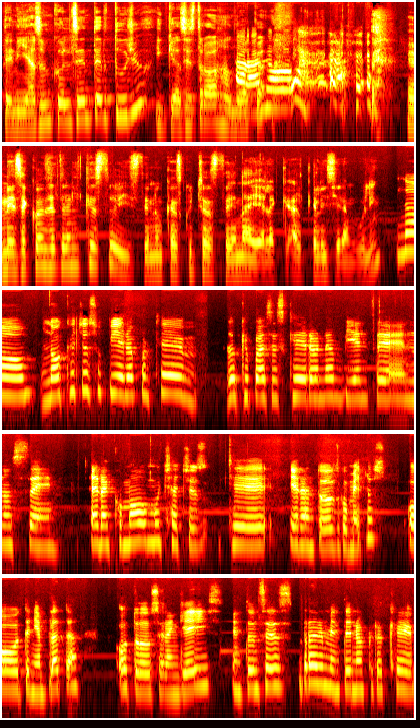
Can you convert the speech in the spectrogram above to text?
¿Tenías un call center tuyo? ¿Y qué haces trabajando Ah, acá? no. En ese call center en el que estuviste, ¿nunca escuchaste de nadie al que le hicieran bullying? No, no que yo supiera porque lo que pasa es que era un ambiente, no sé, eran como muchachos que eran todos gomelos o tenían plata o todos eran gays. Entonces realmente no creo que,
